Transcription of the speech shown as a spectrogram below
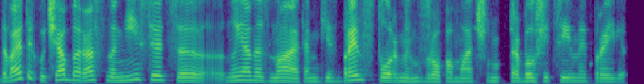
Давайте хоча б раз на місяць, е, ну я не знаю, там якийсь брейнстормінг зробимо, якщо треба офіційний привід.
